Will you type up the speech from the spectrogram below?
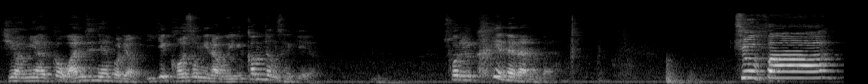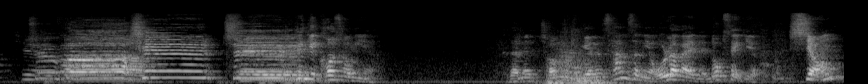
기왕이 할 거 완전히 해버려. 이게 거성이라고 이게 검정색이에요. 소리를 크게 내라는 거야. 추파 출파 칠 칠. 이런 게 거성이야. 그 다음에 점 두 개는 상성이야. 올라가야 돼. 녹색이야. 숑,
